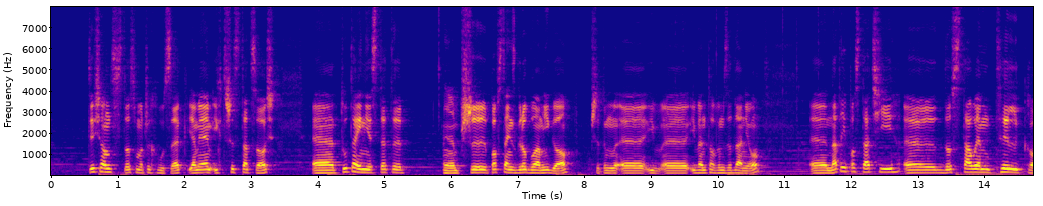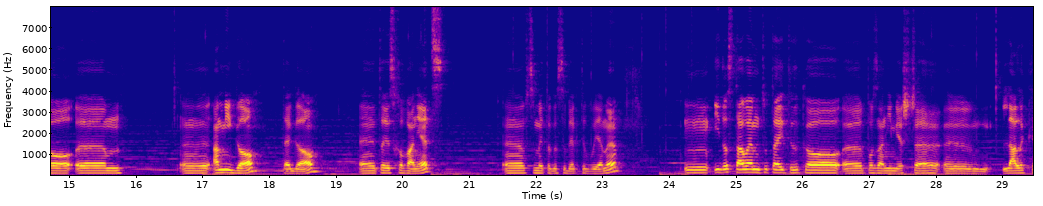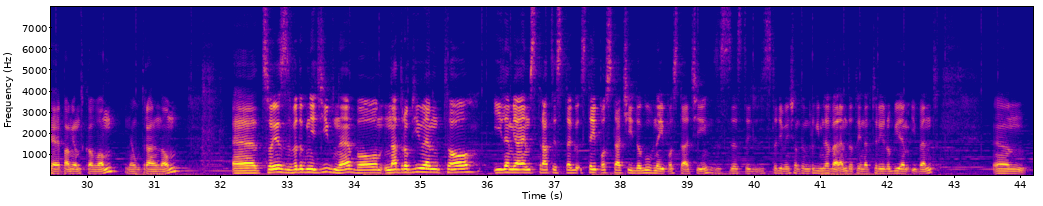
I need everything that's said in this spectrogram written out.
1100 smoczych łusek, ja miałem ich 300 coś. E, tutaj niestety e, przy Powstań z grobu Amigo, przy tym e, eventowym zadaniu, na tej postaci dostałem tylko Amigo tego, to jest chowaniec. W sumie to go sobie aktywujemy. Mm, I dostałem tutaj tylko poza nim jeszcze lalkę pamiątkową, neutralną. E, co jest według mnie dziwne, bo nadrobiłem to, ile miałem straty z, tego, z tej postaci do głównej postaci, sto- 192 levelem, do tej, na której robiłem event. Em,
